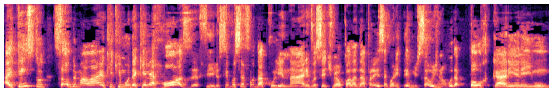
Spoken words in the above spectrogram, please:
Aí tem isso tudo. Sal do Himalaia, o que, que muda? É que ele é rosa, filho. Se você for da culinária e você tiver o paladar para isso, agora em termos de saúde não muda porcaria nenhuma.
